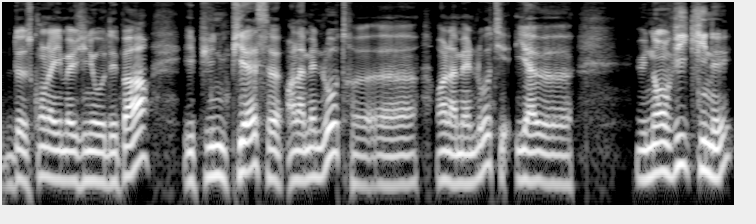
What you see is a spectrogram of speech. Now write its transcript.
de ce qu'on a imaginé au départ. Et puis, une pièce en amène l'autre. en amène l'autre. Il y a une envie qui naît,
